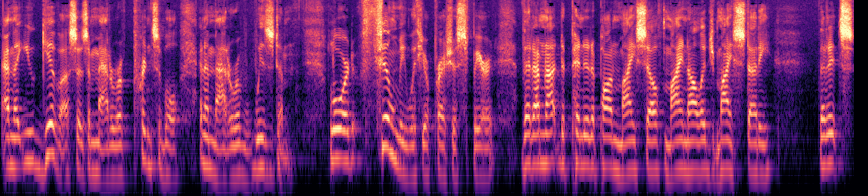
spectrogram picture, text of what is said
and that you give us as a matter of principle and a matter of wisdom. Lord, fill me with your precious spirit, that I'm not dependent upon myself, my knowledge, my study, that it's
